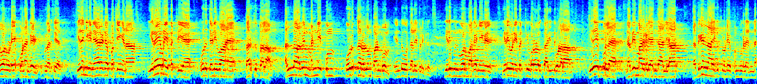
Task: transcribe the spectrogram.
அவனுடைய குணங்கள் வரிசையா இருக்கு. இதை நீங்க நேரடியாக பார்த்தீங்கன்னா இறைவனை பற்றிய ஒரு தெளிவான கருத்து பெறலாம். அல்லாவின் மன்னிப்பும் பொறுத்தருளும் பண்பும் என்று ஒரு தலைப்பு இருக்கிறது. இதன் மூலமாக நீங்கள் இறைவனை பற்றி ஓரளவுக்கு அறிந்து கொள்ளலாம். இதே போல நபிமார்கள் என்றால் யார்? நபிகள் நாயகத்துடைய பண்புகள் என்ன?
